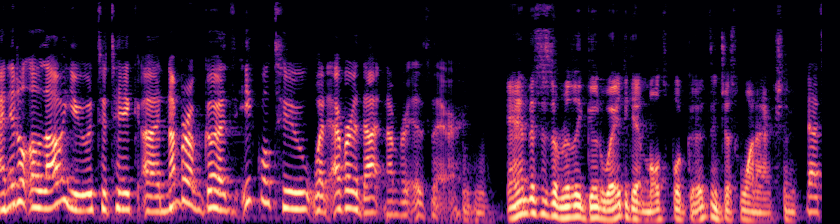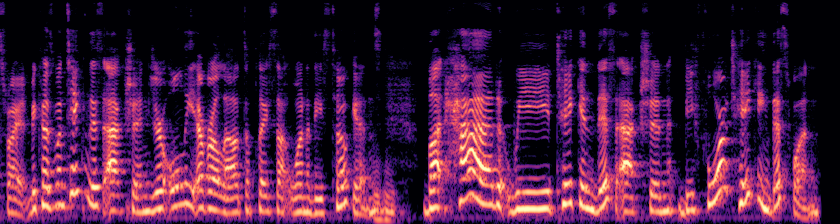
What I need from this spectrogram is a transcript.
and it'll allow you to take a number of goods equal to whatever that number is there. Mm-hmm. And this is a really good way to get multiple goods in just one action. That's right. Because when taking this action, you're only ever allowed to place out one of these tokens. Mm-hmm. But had we taken this action before taking this one,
